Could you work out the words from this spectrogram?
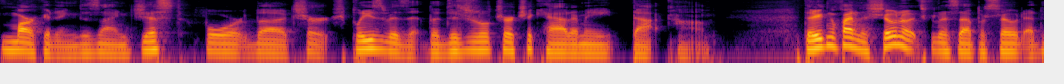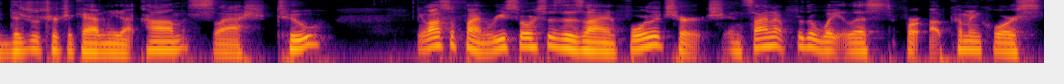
marketing designed just for the church, please visit thedigitalchurchacademy.com. There you can find the show notes for this episode at thedigitalchurchacademy.com slash two. You'll also find resources designed for the church and sign up for the waitlist for upcoming course,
